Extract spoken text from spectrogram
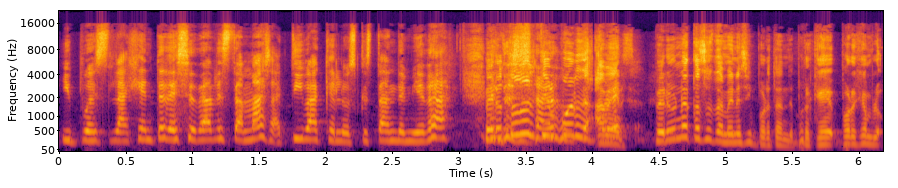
y pues la gente de esa edad está más activa que los que están de mi edad. Pero todo el tiempo, a ver, pero una cosa también es importante, porque, por ejemplo,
